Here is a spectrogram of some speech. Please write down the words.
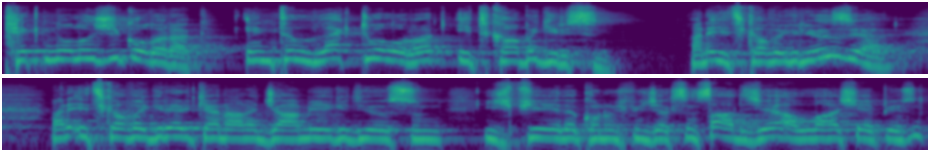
teknolojik olarak, intellectual olarak itikaba girsin. Hani itikaba giriyoruz ya. Hani itikaba girerken hani camiye gidiyorsun, hiçbir şeyle konuşmayacaksın. Sadece Allah'a şey yapıyorsun.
